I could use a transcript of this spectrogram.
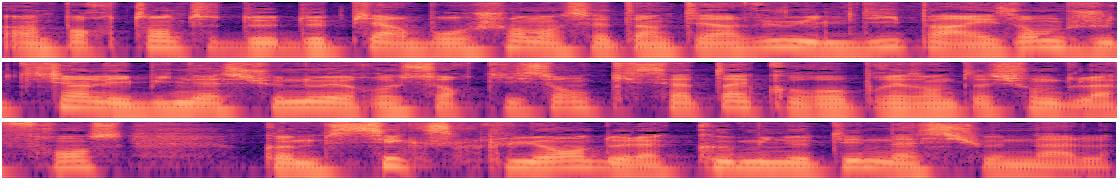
importante de, Pierre Brochant dans cette interview, il dit par exemple Je tiens les binationaux et ressortissants qui s'attaquent aux représentations de la France comme s'excluant de la communauté nationale.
